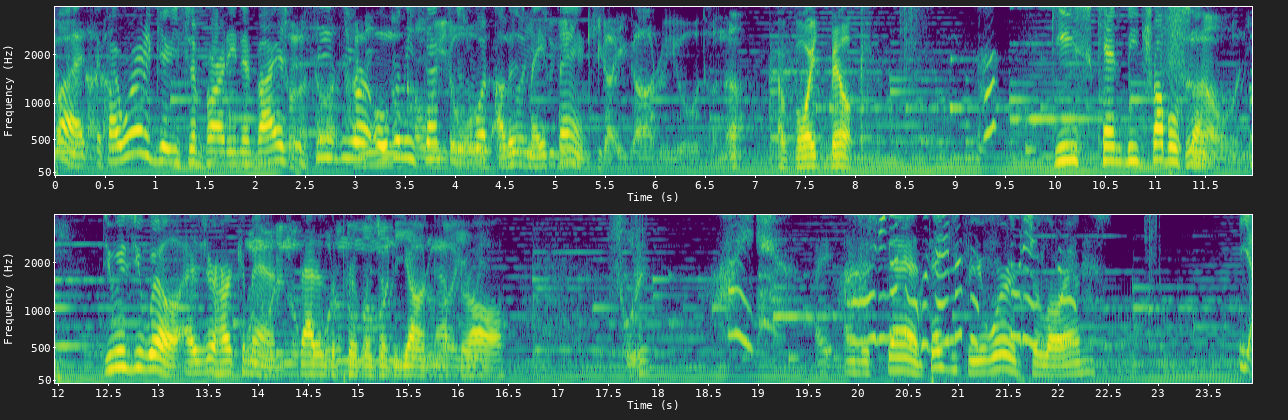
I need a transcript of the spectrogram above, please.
But if I were to give you some parting advice, it seems you are overly sensitive to what others may think. Avoid milk. Geese can be troublesome. Do as you will, as your heart commands. That is the privilege of the young, after all. I understand. Thank you for your words, Sir Lorenz. You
